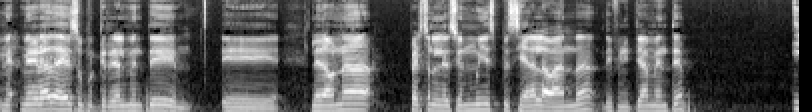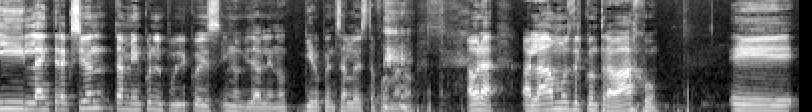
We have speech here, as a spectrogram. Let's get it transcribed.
me, me agrada eso porque realmente eh, le da una personalización muy especial a la banda, definitivamente. Y la interacción también con el público es inolvidable, ¿no? Quiero pensarlo de esta forma, ¿no? Ahora, hablábamos del contrabajo. Eh,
